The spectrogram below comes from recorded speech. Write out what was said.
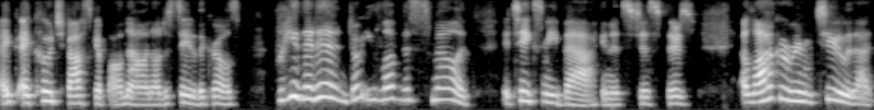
I, I coach basketball now and i'll just say to the girls breathe it in. Don't you love the smell? It, it takes me back and it's just there's a locker room too that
